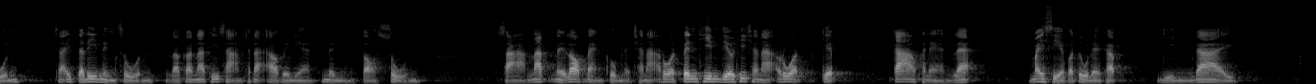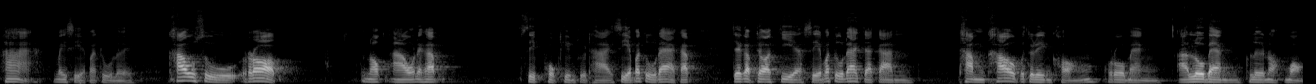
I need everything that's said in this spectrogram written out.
3-0ชนะอิตาลี 1-0 แล้วก็นัดที่ 3 ชนะอัลเบเนีย 1 ต่อ 0 3 นัดในรอบแบ่งกลุ่มเนี่ยชนะรวด เป็นทีมเดียวที่ชนะรวดเก็บ 9 คะแนนและไม่เสียประตูเลยครับ ยิงได้ 5 ไม่เสียประตูเลย เข้าสู่รอบน็อกเอาท์นะครับ 16 ทีมสุดท้ายเสียประตูแรกครับ เจอกับจอร์เจียเสียประตูแรกจากการทำเข้าประตูเองของโรแมงอาโรแบงเลอนอกมอง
